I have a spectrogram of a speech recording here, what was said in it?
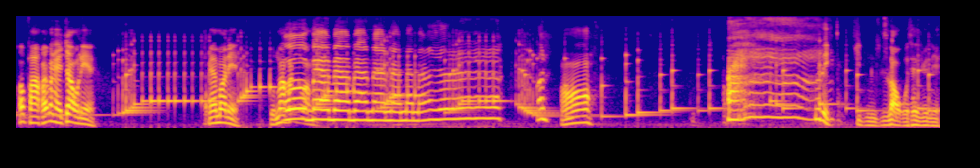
เขาฝากไว้มาให้เจ้านี่แม่นบ่นี่คุณมากเอครับอแม่แม่แม่แม่แม่แม่แม่มันอ๋อคือได้กินเหล้าแท้อยู่นี่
